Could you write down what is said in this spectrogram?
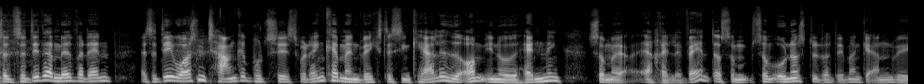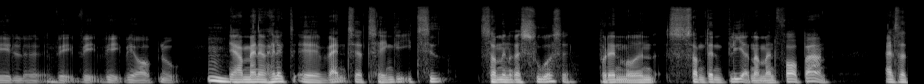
så, så det der med, hvordan, altså det er jo også en tankeproces, hvordan kan man vækste sin kærlighed om i noget handling, som er, er relevant og som, som understøtter det, man gerne vil, øh, vil, vil, vil, vil opnå. Mm. Ja, man er jo heller ikke øh, vant til at tænke i tid som en ressource på den måde, som den bliver, når man får børn. Altså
